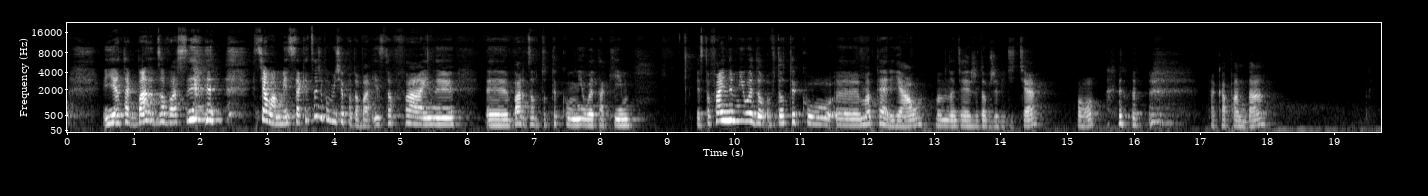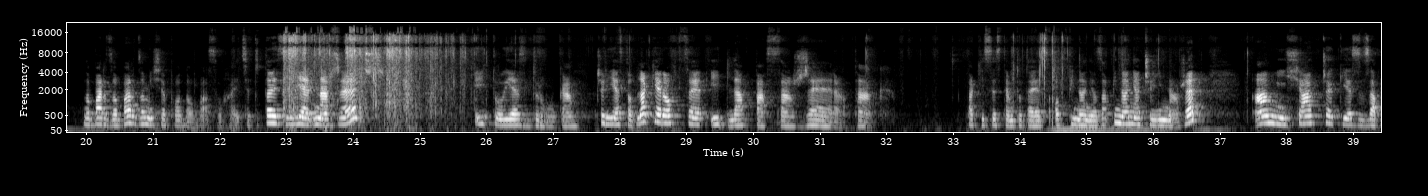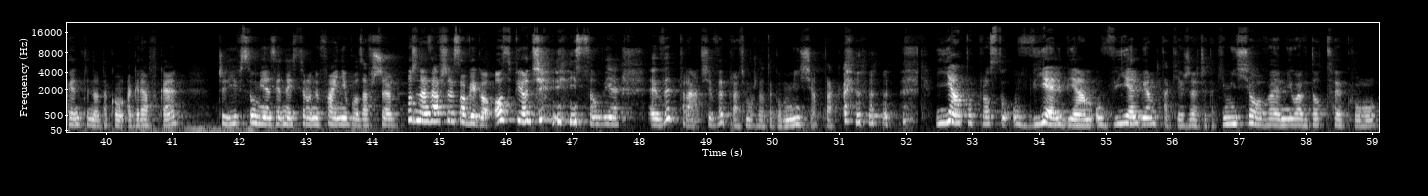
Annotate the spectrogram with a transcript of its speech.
I ja tak bardzo właśnie chciałam mieć takie coś, bo mi się podoba. Jest to fajny, yy, bardzo w dotyku miły taki. Jest to fajny, miły do, w dotyku yy, materiał. Mam nadzieję, że dobrze widzicie. O, taka panda. No bardzo, bardzo mi się podoba, słuchajcie. To, to jest jedna rzecz i tu jest druga. Czyli jest to dla kierowcy i dla pasażera, tak. Taki system tutaj jest odpinania, zapinania, czyli na rzep. A misiaczek jest zapięty na taką agrafkę. Czyli w sumie z jednej strony fajnie, bo zawsze można zawsze sobie go odpiąć i sobie wyprać. Wyprać można tego misia, tak. Ja po prostu uwielbiam, uwielbiam takie rzeczy, takie misiowe, miłe w dotyku.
